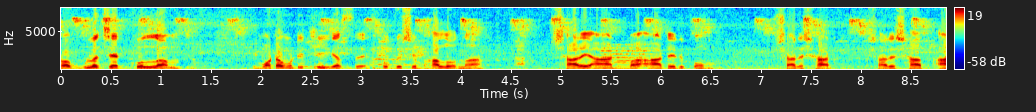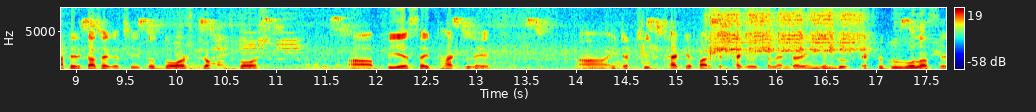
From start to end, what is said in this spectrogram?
সবগুলো চেক করলাম, মোটামুটি ঠিক আছে, খুব বেশি ভালো না। সাড়ে আট বা আট এরকম, সাড়ে সাত সাড়ে সাত, আটের কাছাকাছি। তো দশ যখন, দশ পিএসআই থাকলে এটা ঠিক থাকে পারফেক্ট থাকে ওই সিলিন্ডার ইঞ্জিন একটু দুর্বল আছে,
